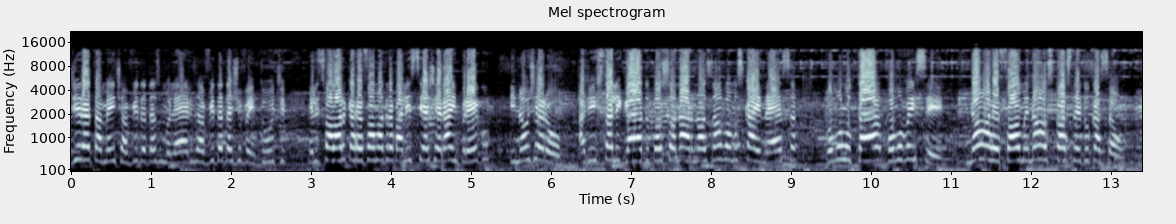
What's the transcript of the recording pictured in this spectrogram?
diretamente a vida das mulheres, a vida da juventude. Eles falaram que a reforma trabalhista ia gerar emprego e não gerou. A gente está ligado, Bolsonaro, nós não vamos cair nessa, vamos lutar, vamos vencer. Não a reforma e não as costas da educação.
